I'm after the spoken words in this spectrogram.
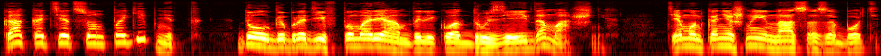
как отец он погибнет, долго бродив по морям далеко от друзей и домашних. Тем он, конечно, и нас озаботит.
